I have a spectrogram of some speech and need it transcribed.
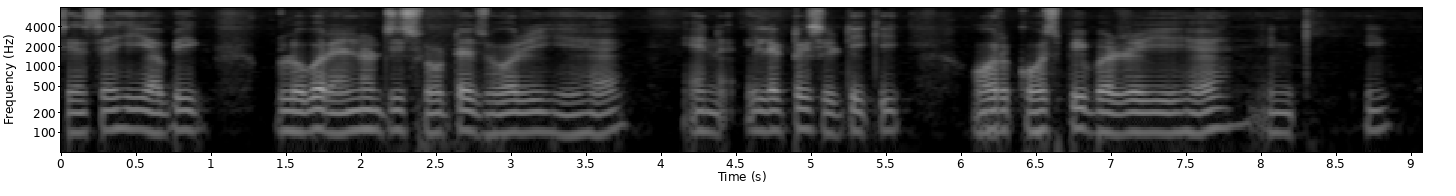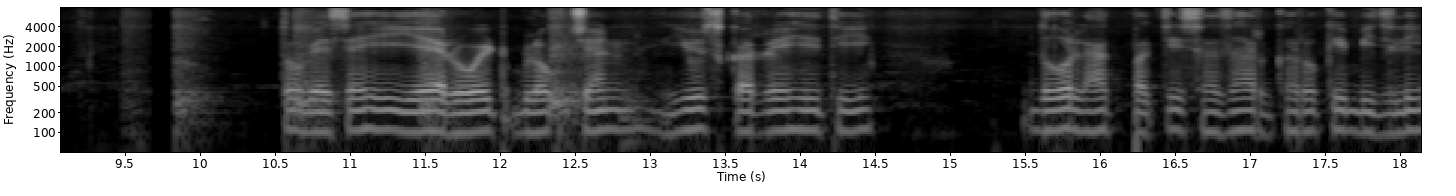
जैसे ही अभी ग्लोबल एनर्जी शॉर्टेज हो रही है इन इलेक्ट्रिसिटी की और कॉस्ट भी बढ़ रही है इनकी। तो वैसे ही ये रोइट ब्लॉकचेन यूज़ कर रही थी दो लाख पच्चीस हज़ार घरों की बिजली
